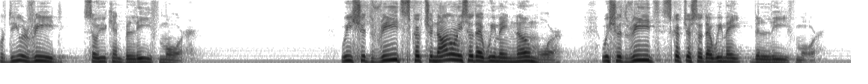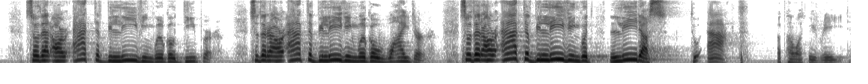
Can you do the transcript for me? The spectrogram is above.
Or do you read so you can believe more? We should read Scripture not only so that we may know more, we should read Scripture so that we may believe more. So that our act of believing will go deeper. So that our act of believing will go wider. So that our act of believing would lead us to act upon what we read,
